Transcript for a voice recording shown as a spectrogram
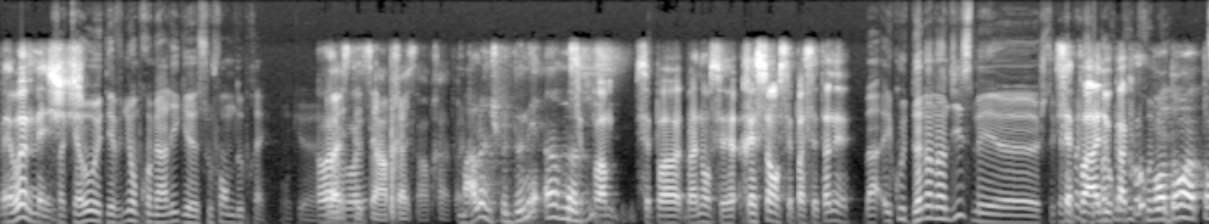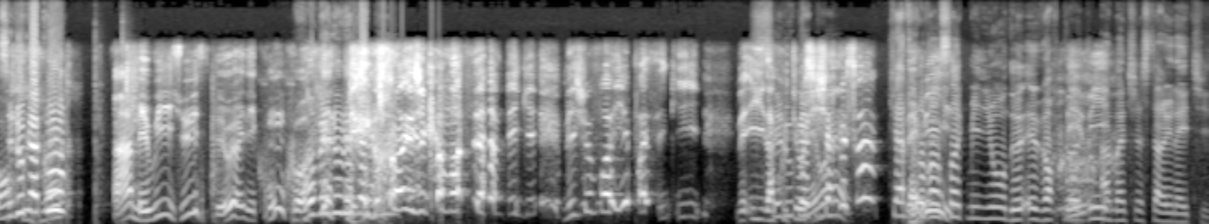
Mais ouais, mais. je- Falcao était venu en première ligue euh, sous forme de prêt. Donc, euh, Ouais, Ouais, ouais. c'était- c'est un prêt, c'est un prêt. Marlon, je peux te donner un indice. pas, c'est pas, bah non, c'est récent, c'est pas cette année. Bah écoute, donne un indice, mais euh, je te cache C'est pas, pas Lukaku. Pendant un temps, C'est ce Lukaku joueur- Ah, mais oui, juste. Mais ouais, il est con, quoi. Remets-nous Mais j'ai Lukaku j'ai commencé à bégayer. Mais je voyais pas c'est qui. Mais il a coûté Lukaku. aussi cher que ça. 85 millions de Everton oui. à Manchester United.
